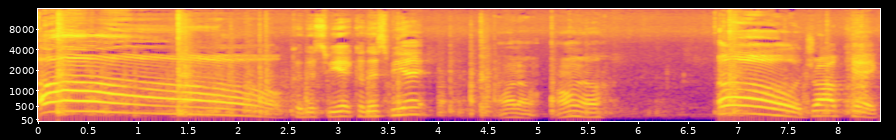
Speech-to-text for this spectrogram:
Oh! Could this be it? Could this be it? Oh no. Oh no. Oh! Drop kick.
